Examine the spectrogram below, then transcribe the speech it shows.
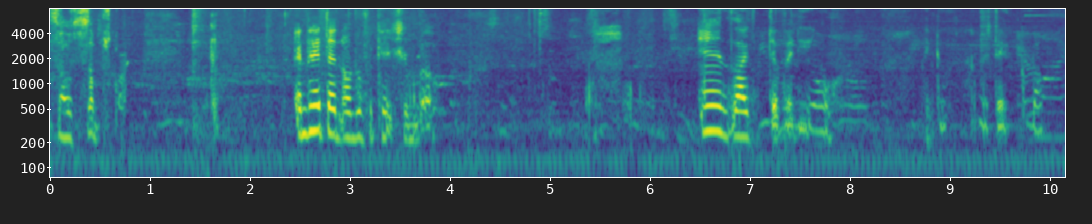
So subscribe. And hit that notification bell. And like the video. Thank you. Have a day. Goodbye.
